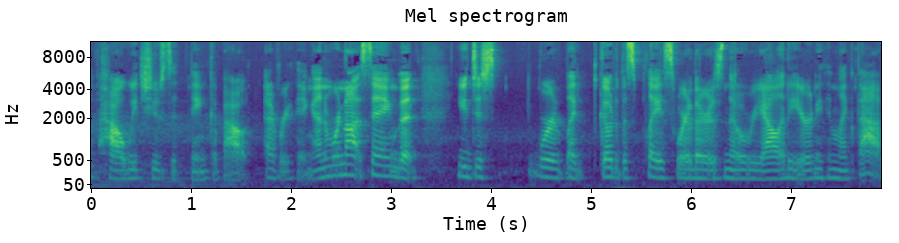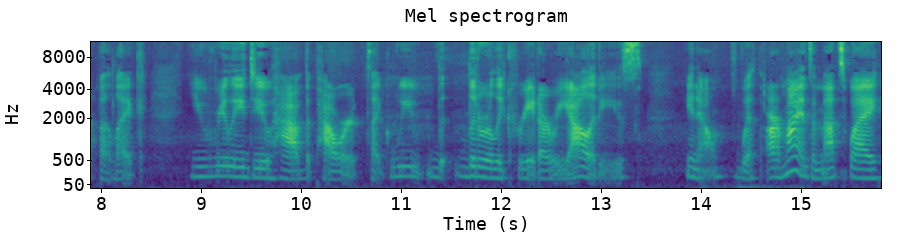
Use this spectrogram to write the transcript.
of how we choose to think about everything. And we're not saying that you just were like go to this place where there is no reality or anything like that, but like you really do have the power like we li- literally create our realities, you know, with our minds and that's why,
